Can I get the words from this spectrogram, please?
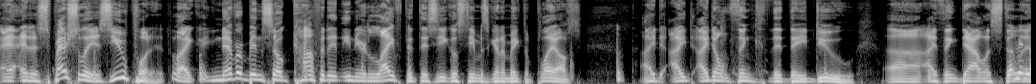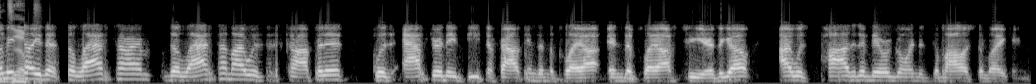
and especially as you put it, like you've never been so confident in your life that this Eagles team is going to make the playoffs. I, I, I don't think that they do. Uh, I think Dallas still Let me let me up. tell you this: the last time the last time I was this confident was after they beat the Falcons in the playoff in the playoffs two years ago. I was positive they were going to demolish the Vikings.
